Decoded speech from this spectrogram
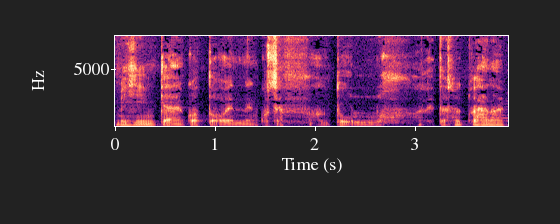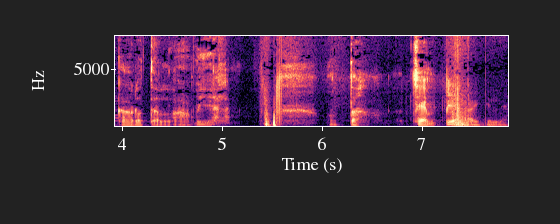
mihinkään kotoa ennen kuin se on tullut. Eli tässä nyt vähän aikaa odotellaan vielä. Mutta tsemppiä kaikille.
